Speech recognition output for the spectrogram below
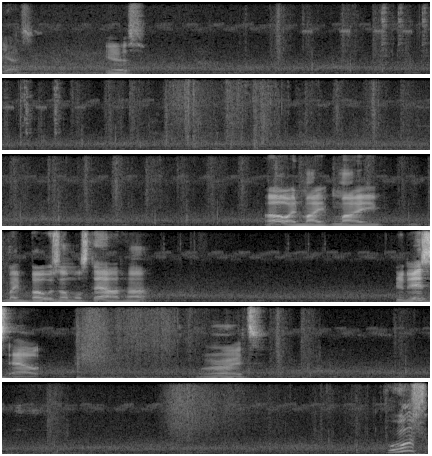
Yes. Yes. Oh, and my my my bow's almost out, huh? It is out. All right. Bruce.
